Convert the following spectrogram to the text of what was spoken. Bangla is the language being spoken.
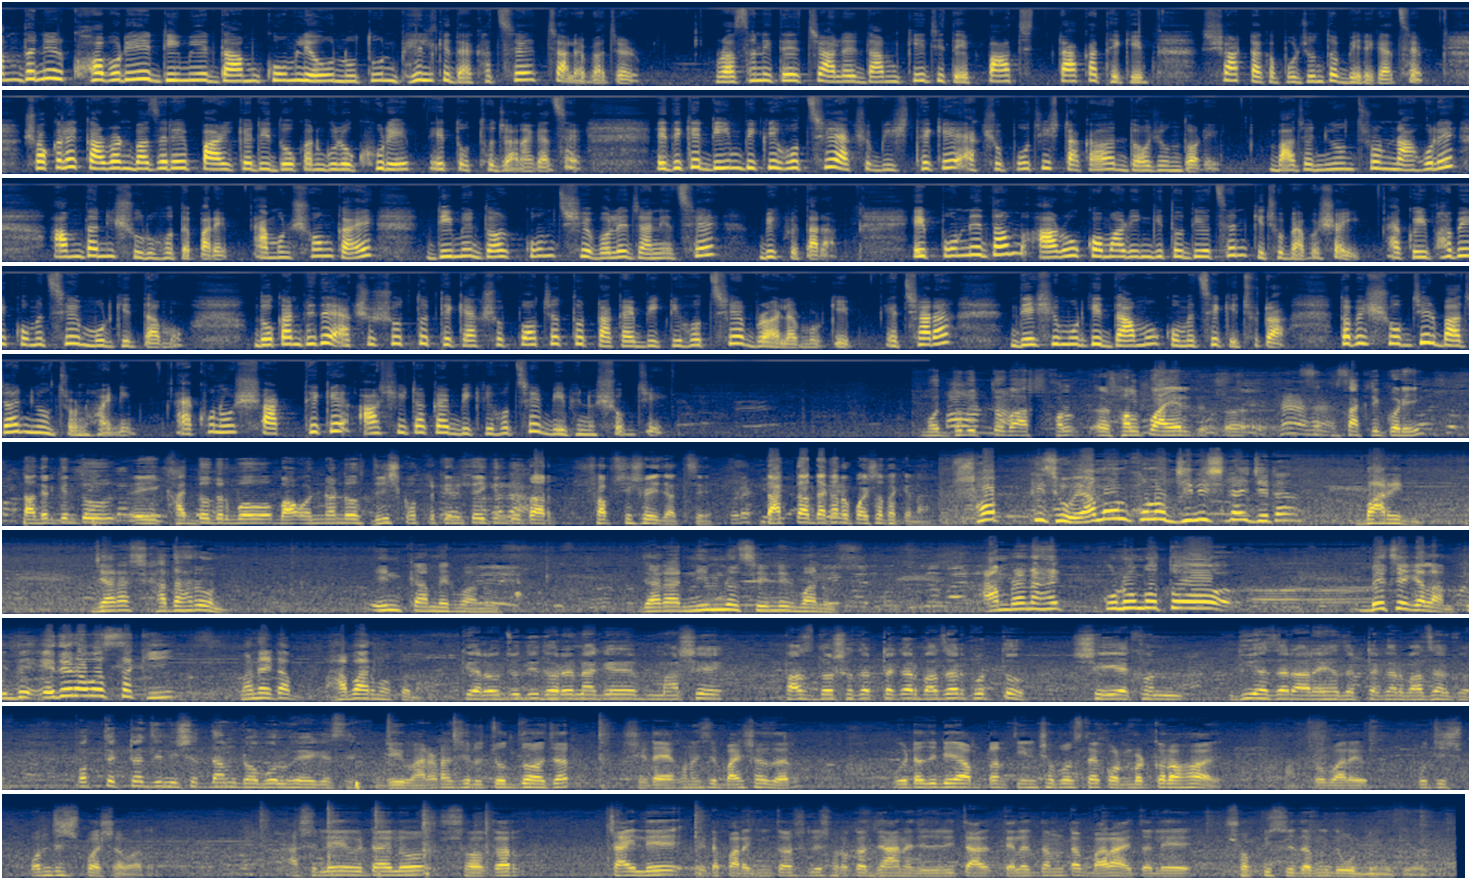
আমদানির খবরে ডিমের দাম কমলেও নতুন ভেলকে দেখাচ্ছে চালের বাজার। রাজধানীতে চালের দাম কেজিতে পাঁচ টাকা থেকে ষাট টাকা পর্যন্ত বেড়ে গেছে। সকালে কার্বন বাজারে পাইকারি দোকানগুলো ঘুরে এ তথ্য জানা গেছে। এদিকে ডিম বিক্রি হচ্ছে একশো বিশ থেকে একশো পঁচিশ টাকা ডজন দরে। বাজার নিয়ন্ত্রণ না হলে আমদানি শুরু হতে পারে। এমন শঙ্কায় ডিমের দর কমছে বলে জানিয়েছে বিক্রেতারা। এই পণ্যের দাম আরও কমার ইঙ্গিত দিয়েছেন কিছু ব্যবসায়ী। একইভাবে কমেছে মুরগির দামও। দোকানভেদে একশো সত্তর থেকে একশো পঁচাত্তর টাকায় বিক্রি হচ্ছে ব্রয়লার মুরগি। এছাড়া দেশি মুরগির দামও কমেছে কিছুটা, তবে সবজির বাজার নিয়ন্ত্রণ হয়নি। এখনও ষাট থেকে আশি টাকায় বিক্রি হচ্ছে বিভিন্ন সবজি। মধ্যবিত্ত বা স্বল্প আয়ের চাকরি করি তাদের কিন্তু এই খাদ্যদ্রব্য বা অন্যান্য জিনিসপত্র কিনতেই কিন্তু তার সব শেষ হয়ে যাচ্ছে। ডাক্তার দেখানোর পয়সা থাকে না। সব কিছু এমন কোনো জিনিস নাই যেটা বাড়েনি। যারা সাধারণ ইনকামের মানুষ যারা নিম্ন শ্রেণির মানুষ আমরা না হয় কোনো মতো বেঁচে গেলাম। কিন্তু এদের অবস্থা কি? মানে এটা ভাবার মতো না। কেউ যদি ধরেন আগে মাসে পাঁচ দশ হাজার টাকার বাজার করতো সেই এখন দুই হাজার, আড়াই হাজার টাকার বাজার করে। প্রত্যেকটা জিনিসের দাম ডবল হয়ে গেছে। যে ভাড়াটা ছিল চোদ্দ হাজার, সেটা এখন হয়েছে বাইশ হাজার। ওইটা যদি আপনার তিনশো বস্তায় কনভার্ট করা হয়, মাত্র বাড়ে পঁচিশ, পঞ্চাশ পয়সা বাড়ে আসলে ওইটা হলো সরকার চাইলে এটা পারে, কিন্তু আসলে সরকার জানে যে যদি তেলের দামটা বাড়ায়, তাহলে সব কিছুর দাম কিন্তু ঊর্ধ্বমুখী হবে।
